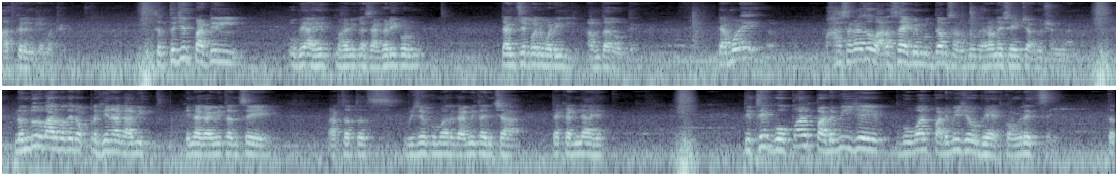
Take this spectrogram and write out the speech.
हातकणंगलेमध्ये. सत्यजित पाटील उभे आहेत महाविकास आघाडीकडून. त्यांचे पण वडील आमदार होते. त्यामुळे हा सगळा जो वारसा आहे मी मुद्दाम सांगतो घराणेशाहीच्या अनुषंगाने. नंदुरबारमध्ये डॉक्टर हिना गावित हिना गावितांचे अर्थातच विजयकुमार गावितांच्या त्या कन्या आहेत. तिथे गोपाळ पाडवी जे गोपाळ पाडवी जे उभे आहेत काँग्रेसचे तर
